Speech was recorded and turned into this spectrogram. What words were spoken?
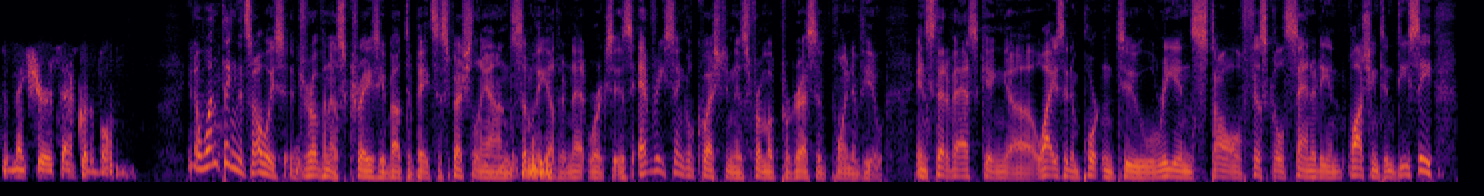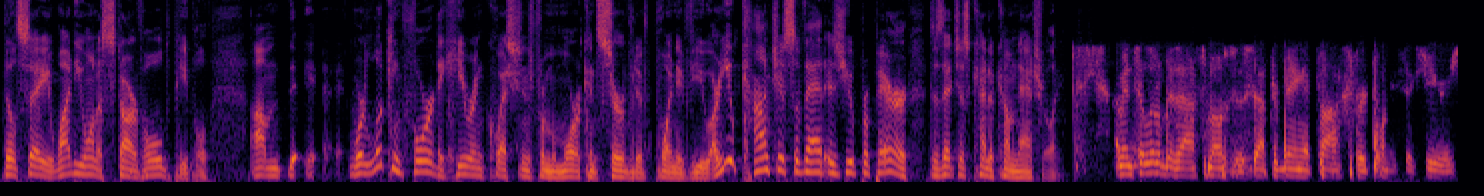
to make sure it's equitable. You know, one thing that's always driven us crazy about debates, especially on some of the other networks, is every single question is from a progressive point of view. Instead of asking, uh, why is it important to reinstall fiscal sanity in Washington, D.C., they'll say, why do you want to starve old people? Um, we're looking forward to hearing questions from a more conservative point of view. Are you conscious of that as you prepare, or does that just kind of come naturally? I mean, it's a little bit of osmosis after being at Fox for 26 years.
